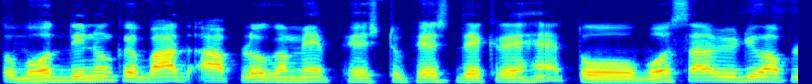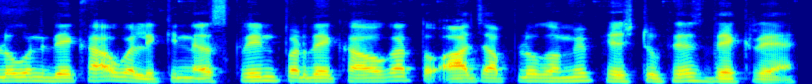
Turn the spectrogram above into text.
तो बहुत दिनों के बाद आप लोग हमें फेस टू फेस देख रहे हैं। तो बहुत सारा वीडियो आप लोगों ने देखा होगा, लेकिन स्क्रीन पर देखा होगा तो आज आप लोग हमें फेस टू फेस देख रहे हैं।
